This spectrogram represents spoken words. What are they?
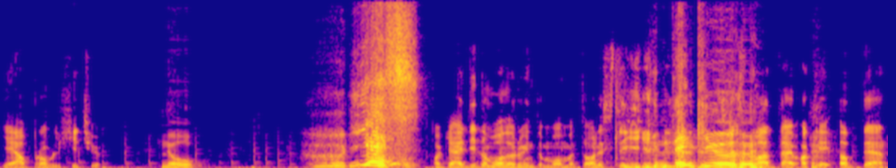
Yeah, I'll probably hit you. No. yes! Oh, okay, I didn't want to ruin the moment, honestly. Thank you. Just one time. Okay, up there.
